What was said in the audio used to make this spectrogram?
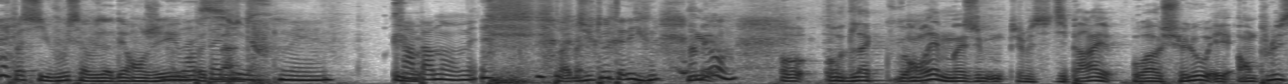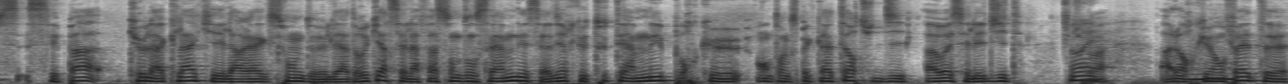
Je sais pas si vous ça vous a dérangé Bah, ou pas, pas du du tout, mais. Enfin, pardon, mais. Pas du tout, t'as dit. Non, mais Non. au- au-delà, en vrai, moi je, je me suis dit pareil, waouh, chelou. Et en plus, c'est pas que la claque et la réaction de Léa Drucker, c'est la façon dont c'est amené. C'est-à-dire que tout est amené pour que, en tant que spectateur, tu te dis, ah ouais, c'est legit. Tu Ouais. vois. Alors qu'en fait, euh,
